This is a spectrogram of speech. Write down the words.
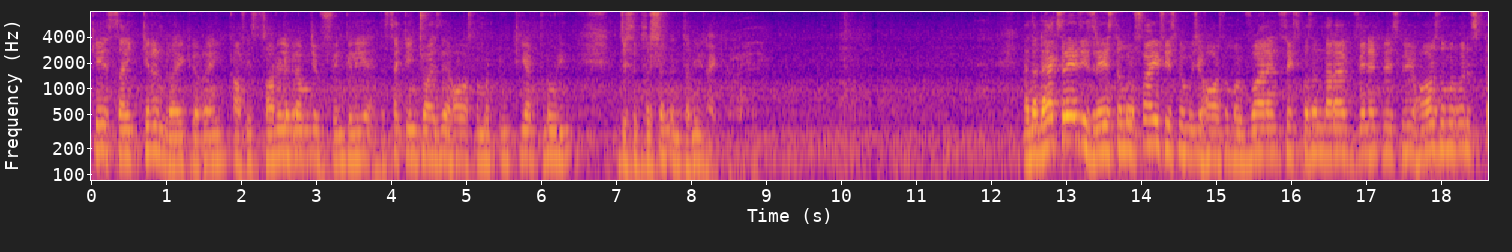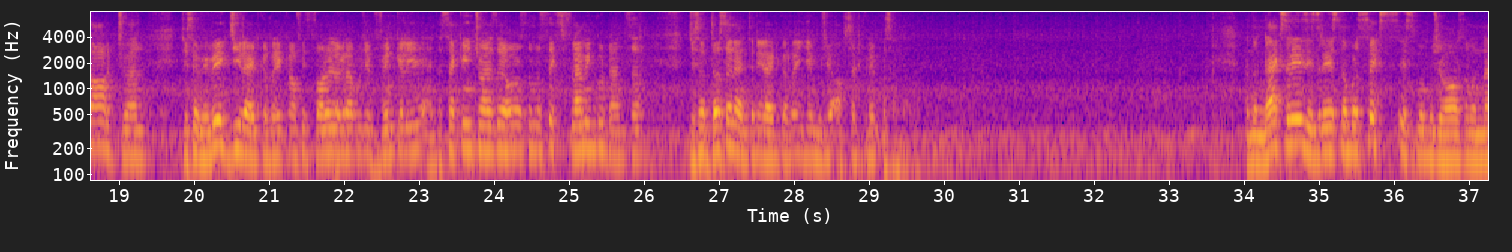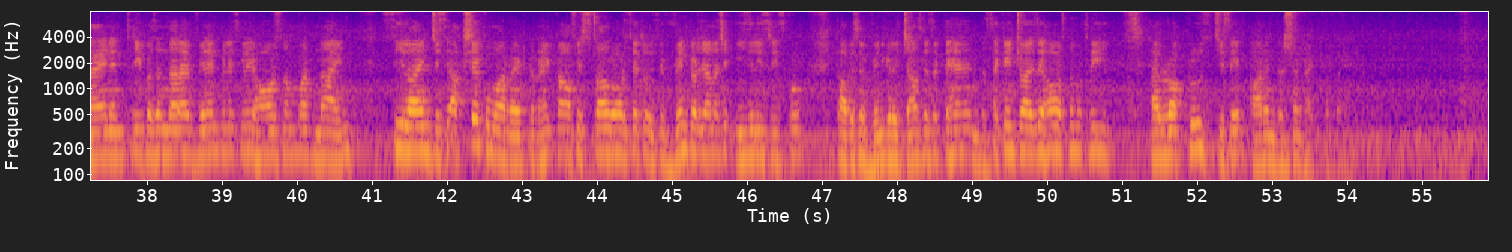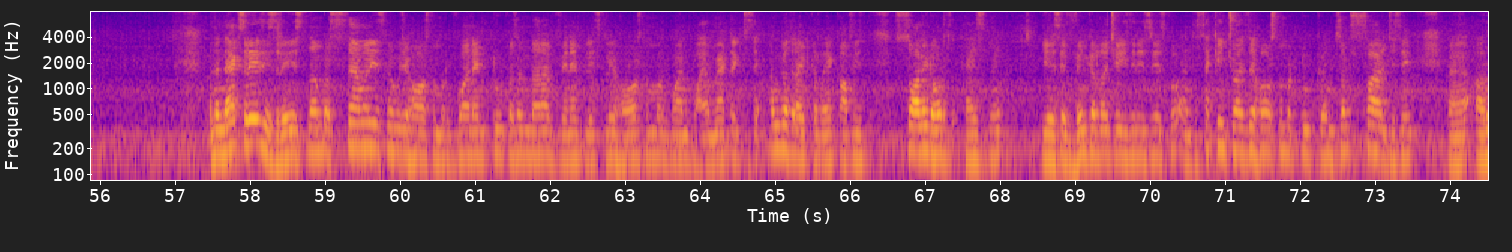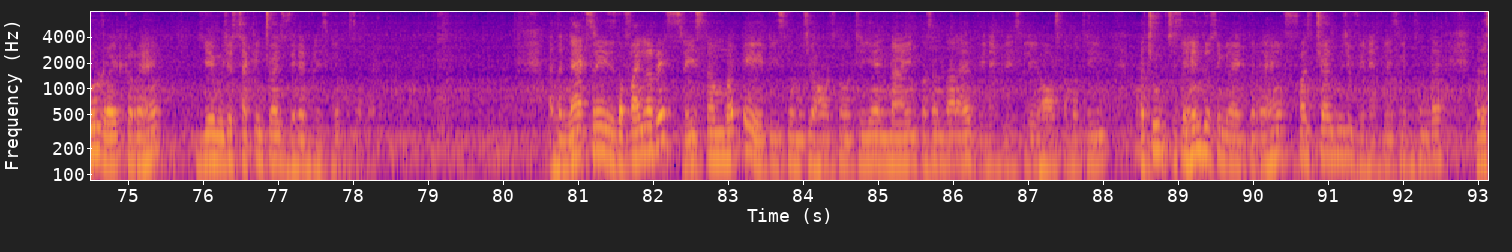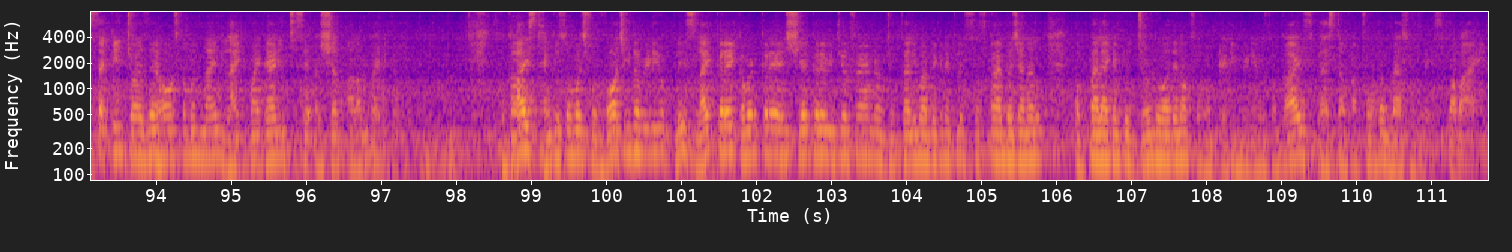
के साई किरण राइट कर रहे हैं। काफ़ी सॉलिड लग रहा है मुझे विन के लिए। द सेकेंड चॉइस है horse number two Thea Flory जिसे दर्शन एंथनी राइट कर रहे हैं। And the next race is race number five इसमें मुझे horse number one and six पसंद आ रहा है। विन एंड प्लेस के लिए horse number one Star Jewel जिसे विवेक जी राइड कर रहे हैं। काफ़ी सॉलिड लग रहा है मुझे विन के लिए। एंड द सेकेंड चॉइस है horse number six Flamingo Dancer जिसे दर्शन एंथनी राइड कर रहे हैं। ये मुझे अपसेट के लिए पसंद आ रहा है। And the next race is race number six इसमें मुझे horse number nine and three पसंद आ रहा है विन एंड प्लेस के लिए horse number nine Sea Line जिसे अक्षय कुमार राइड कर रहे हैं, काफ़ी स्ट्रॉन्ग हॉर्स है तो इसे विन कर जाना चाहिए ईजिली इस रेस को। तो आप इसमें विन के लिए चांस ले सकते हैं। द सेकेंड चॉइस है horse number three Have Rock Cruise जिसे आर एन दर्शन राइड कर रहे हैं the next race is race number seven इसमें मुझे horse number one and two पसंद आ रहा है विन एंड प्लेस के लिए हॉर्स नंबर वन बायोमेट्रिक जिसे अंगद राइड कर रहे हैं। काफ़ी सॉलिड हॉर्स है इसमें। ये इसे विन करना चाहिए इजीली इस रेस को। एंड द सेकेंड चॉइस है horse number two Crimson Fire जिसे अरुल राइड कर रहे हैं। ये मुझे second choice win and place के लिए पसंद and the next race is the final race race number eight इसमें मुझे horse number three and nine पसंद आ रहा है. विन एंड प्लेस के लिए हॉर्स नंबर थ्री अचूक जिसे हिंदू सिंह राइड कर रहे हैं फ़र्स्ट चॉइस मुझे विन एंड प्लेस के लिए पसंद है. एंड द सेकेंड चॉइस है horse number nine Like My Daddy जिसे अरशद आलम राइड कर guys thank you so much for watching the video please like करें कमेंट करें एंड शेयर करें विथ योर फ्रेंड और जो पहली बार देख रहे हैं प्लीज़ सब्सक्राइब द चैनल और पहले आइकन को जोड़ दबा देना for updating video guys best of luck for the massive race. Bye bye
